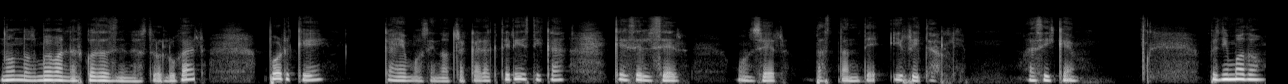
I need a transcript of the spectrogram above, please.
no nos muevan las cosas en nuestro lugar, porque caemos en otra característica que es el ser un ser bastante irritable. Así que, pues ni modo,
